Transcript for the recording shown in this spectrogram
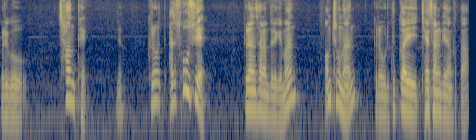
그리고 차은택? 그런 아주 소수의 그러한 사람들에게만 엄청난 그런 우리 국가의 재산을 그냥 갖다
